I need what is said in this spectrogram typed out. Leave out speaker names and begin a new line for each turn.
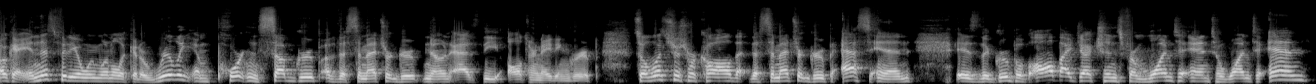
Okay, in this video we want to look at a really important subgroup of the symmetric group known as the alternating group. So let's just recall that the symmetric group Sn is the group of all bijections from 1 to n to 1 to n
